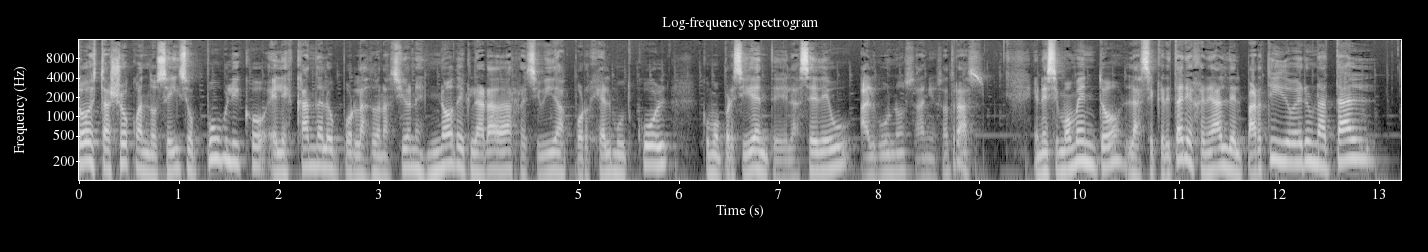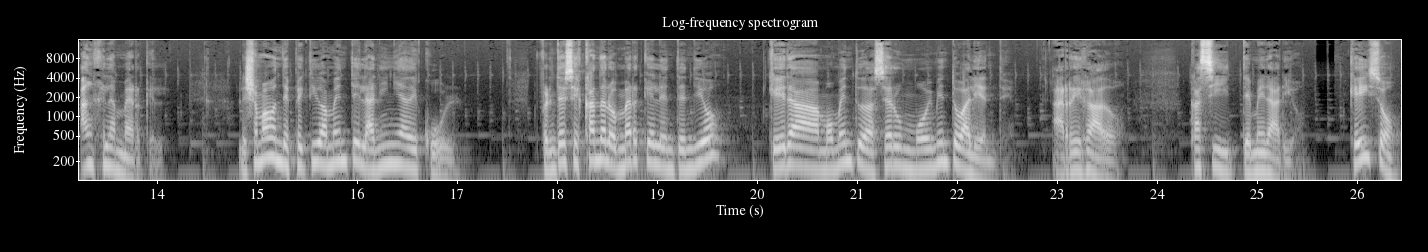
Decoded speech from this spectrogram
Todo estalló cuando se hizo público el escándalo por las donaciones no declaradas recibidas por Helmut Kohl como presidente de la CDU algunos años atrás. En ese momento, la secretaria general del partido era una tal Angela Merkel. Le llamaban despectivamente la niña de Kohl. Frente a ese escándalo, Merkel entendió que era momento de hacer un movimiento valiente, arriesgado, casi temerario. ¿Qué hizo?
